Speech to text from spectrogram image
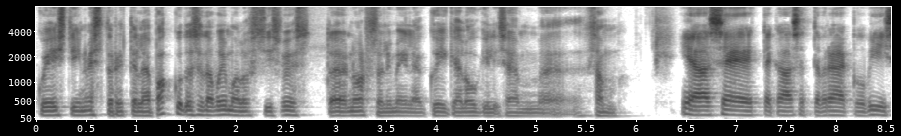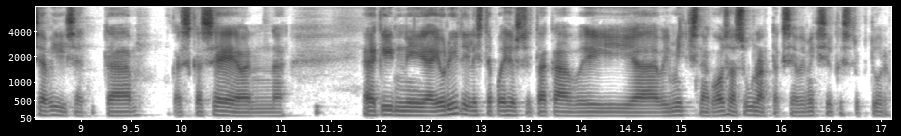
kui Eesti investoritele pakkuda seda võimalust, siis First North oli meile kõige loogilisem samm. ja see, et te kaasate praegu viis ja viis, et kas ka see on Äh, kinni juriidiliste põhjuste taga või, äh, või miks nagu osa suunatakse või miks sihuke struktuur?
